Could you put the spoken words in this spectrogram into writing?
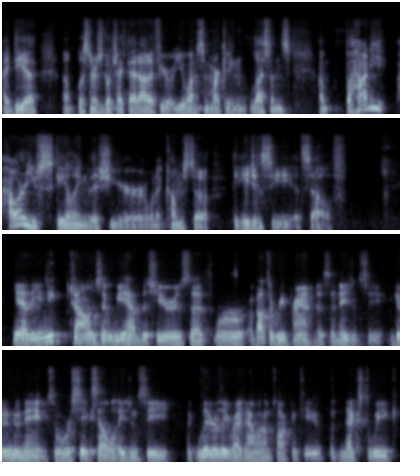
idea. Um, listeners, go check that out if you you want some marketing lessons. Um, but how do you how are you scaling this year when it comes to the agency itself? Yeah, the unique challenge that we have this year is that we're about to rebrand as an agency get a new name. So we're CXL agency, like literally right now when I'm talking to you. But next week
